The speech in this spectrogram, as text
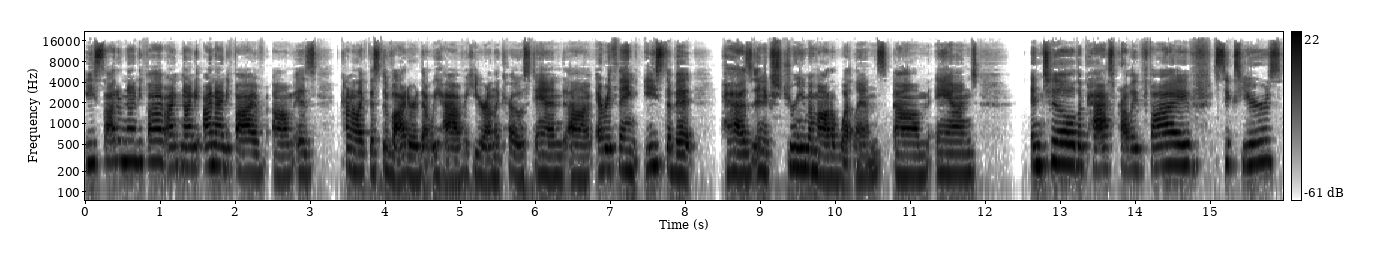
east side of 95. I 90 I 95 um, is kind of like this divider that we have here on the coast, and uh, everything east of it has an extreme amount of wetlands. Um, and until the past probably five, six years,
